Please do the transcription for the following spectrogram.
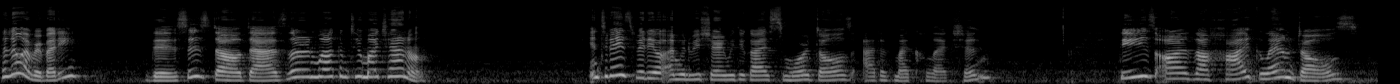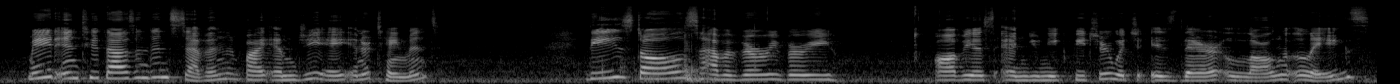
Hello everybody, this is Doll Dazzler and welcome to my channel. In today's video I'm going to be sharing with you guys some more dolls out of my collection. These are the Hi Glamm dolls made in 2007 by MGA Entertainment. These dolls have a very very obvious and unique feature which is their long legs.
